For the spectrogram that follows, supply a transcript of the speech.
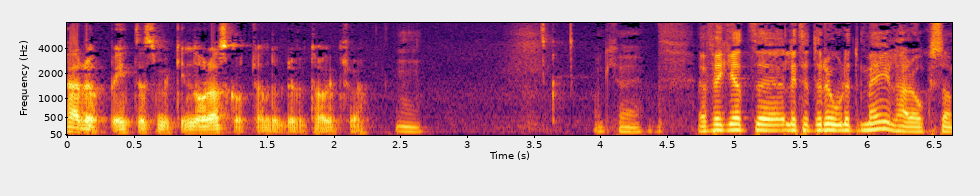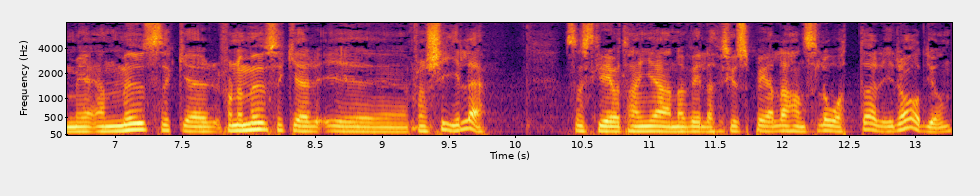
här uppe. Inte så mycket i norra Skottland överhuvudtaget tror jag. Mm. Okay. Jag fick ett uh, litet roligt mejl här också med en musiker från en musiker i, från Chile som skrev att han gärna ville att vi skulle spela hans låtar i radion.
